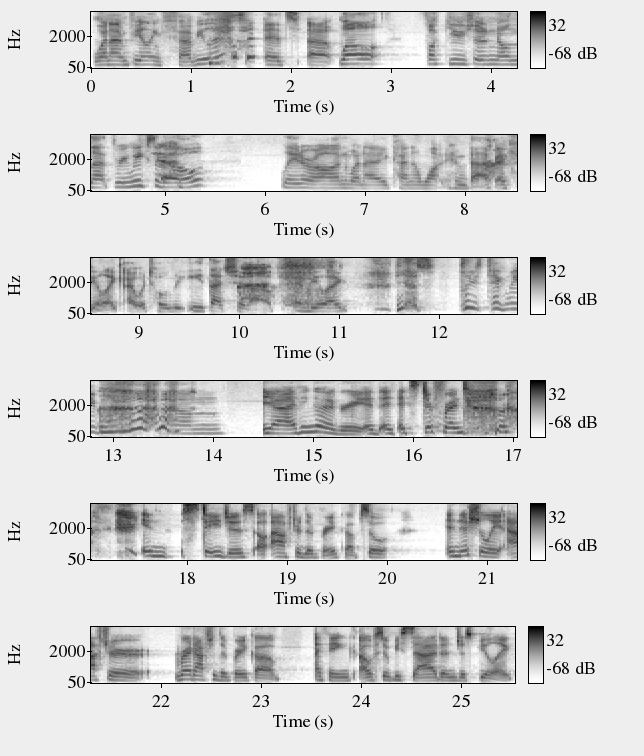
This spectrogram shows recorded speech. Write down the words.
when I'm feeling fabulous, it's, uh, well, fuck you, should have known that three weeks ago. Later on, when I kind of want him back, I feel like I would totally eat that shit up and be like, yes, please take me back. um, Yeah, I think I agree. It, it, it's different in stages after the breakup. So initially, after right after the breakup, I think I'll still be sad and just be like,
